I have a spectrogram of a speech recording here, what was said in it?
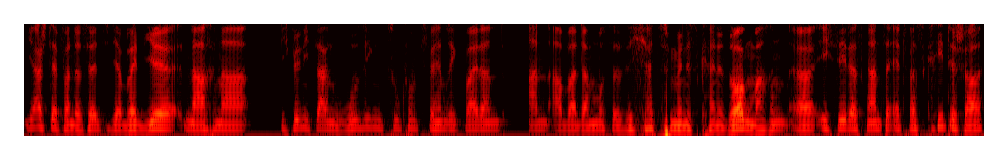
Ja, Stefan, das hört sich ja bei dir nach einer, ich will nicht sagen rosigen Zukunft für Henrik Weidand an, aber da muss er sich ja zumindest keine Sorgen machen. Äh, ich sehe das Ganze etwas kritischer,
